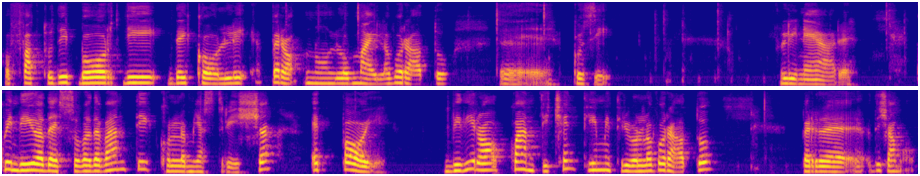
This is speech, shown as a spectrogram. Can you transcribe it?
ho fatto dei bordi, dei colli, però non l'ho mai lavorato eh, così lineare. Quindi io adesso vado avanti con la mia striscia e poi vi dirò quanti centimetri ho lavorato per diciamo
